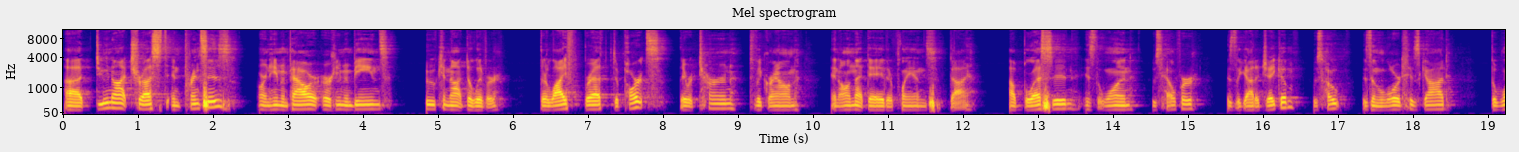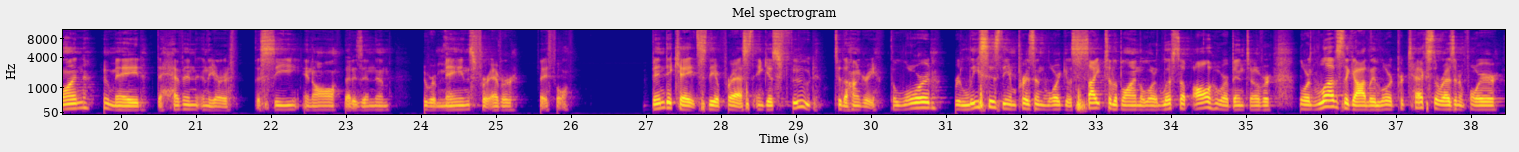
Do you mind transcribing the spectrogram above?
Uh, do not trust in princes or in human power or human beings who cannot deliver. Their life breath departs they return to the ground, and on that day their plans die. How blessed is the one whose helper is the God of Jacob, whose hope is in the Lord his God, the one who made the heaven and the earth, the sea and all that is in them, who remains forever faithful. Vindicates the oppressed and gives food to the hungry. The Lord releases the imprisoned. The Lord gives sight to the blind. The Lord lifts up all who are bent over. The Lord loves the godly. The Lord protects the resident foyer.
